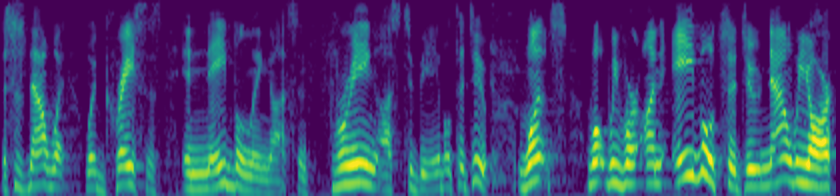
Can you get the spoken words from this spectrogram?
This is now what, what grace is enabling us and freeing us to be able to do. Once what we were unable to do, now we are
